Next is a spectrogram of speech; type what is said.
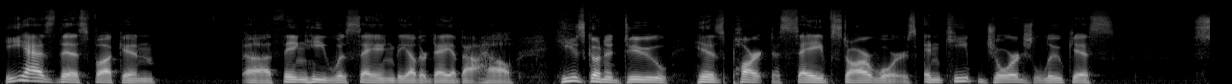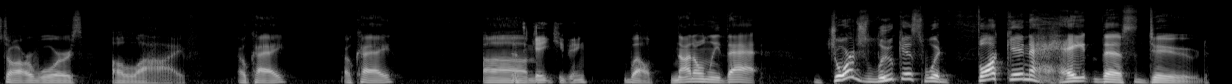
He has this fucking uh thing he was saying the other day about how he's going to do his part to save Star Wars and keep George Lucas Star Wars alive. Okay? Okay? That's Um, gatekeeping. well, not only that, George Lucas would fucking hate this dude.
